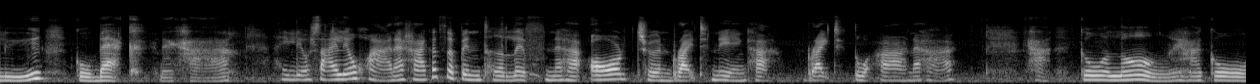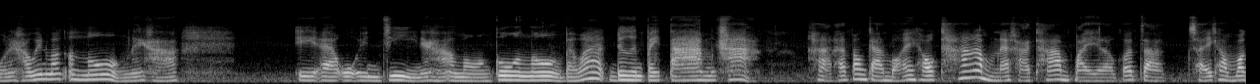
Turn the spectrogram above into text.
หรือ go back นะคะ ให้เลี้ยวซ้ายเลี้ยวขวานะคะ ก็จะเป็น turn left นะคะ or turn right นั่นเองค่ะ right ตัว r นะคะ ค่ะ go along นะคะ go นะคะ เว้นวรรค along นะคะ a l o n g นะคะ along go along แปลว่าเดินไปตามค่ะ ค่ะ ถ้าต้องการบอกให้เขาข้ามนะคะ ข้ามไปเราก็จะใช้คำว่า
